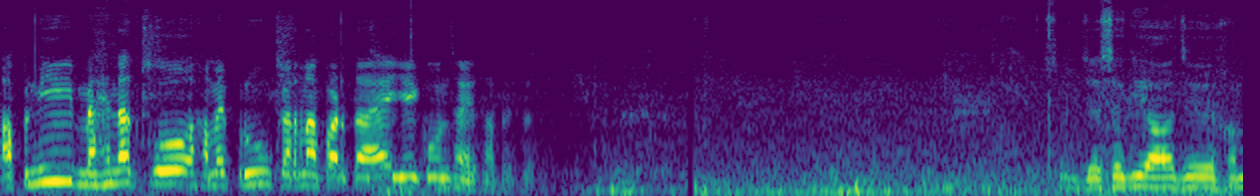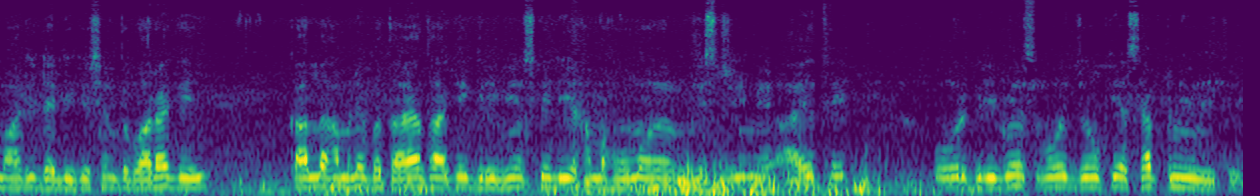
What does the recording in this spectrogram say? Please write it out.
अपनी मेहनत को हमें प्रूव करना पड़ता है, ये कौन सा हिसाब है सर जैसे कि आज हमारी डेलीगेशन दोबारा गई, कल हमने बताया था कि ग्रीवियंस के लिए हम होम मिनिस्ट्री में आए थे। और ग्रीवियंस वो जो कि एक्सेप्ट नहीं हुई थी।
